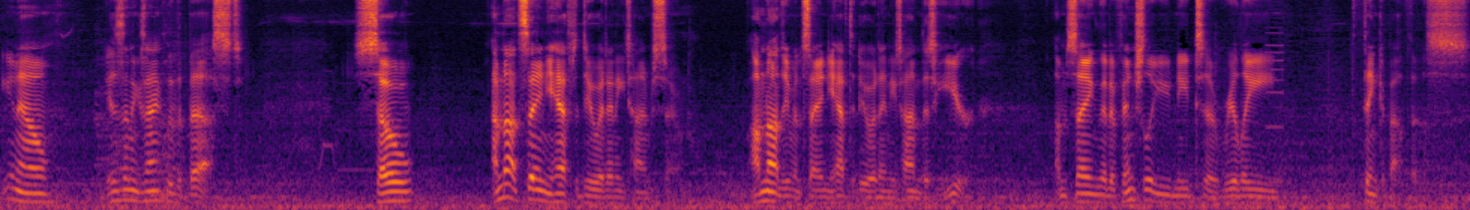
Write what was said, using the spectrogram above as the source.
you know, isn't exactly the best. So, I'm not saying you have to do it anytime soon. I'm not even saying you have to do it anytime this year. I'm saying that eventually you need to really think about this.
